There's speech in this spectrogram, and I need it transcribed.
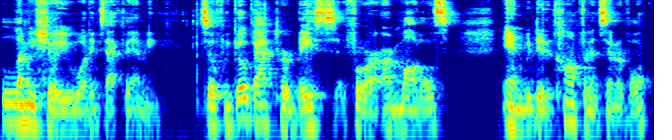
let me show you what exactly I mean. So if we go back to our base for our models, and we did a confidence interval,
